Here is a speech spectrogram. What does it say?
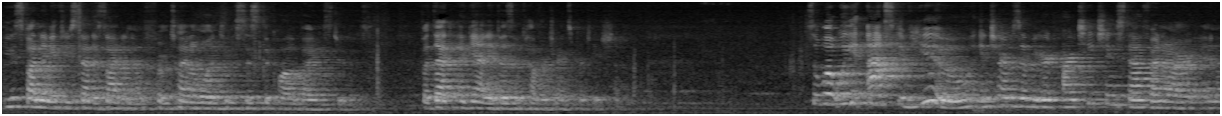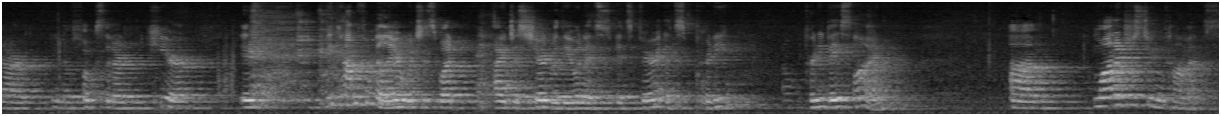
use funding if you set aside enough from Title I to assist the qualifying students. But that, again, it doesn't cover transportation. So what we ask of you, in terms of your, our teaching staff and our, and our you know, folks that are here, is become familiar, which is what I just shared with you, and it's, it's very, it's pretty, pretty baseline. Um, monitor student comments.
